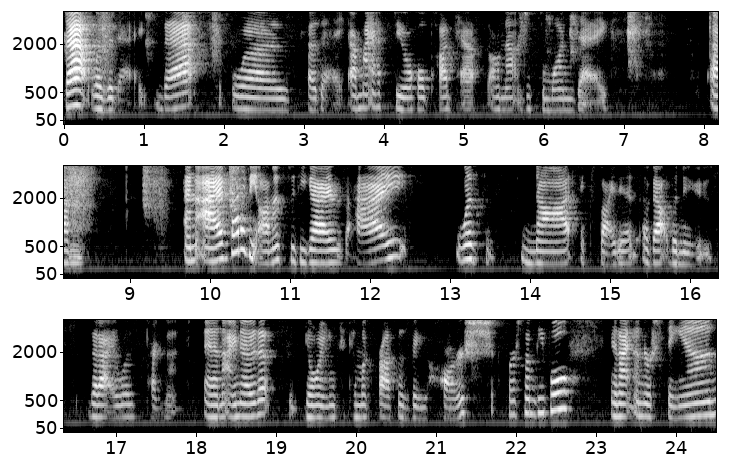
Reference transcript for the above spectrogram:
that was a day. That was a day. I might have to do a whole podcast on that just one day. Um, and I've got to be honest with you guys, I was not excited about the news that I was pregnant. And I know that's going to come across as very harsh for some people. And I understand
